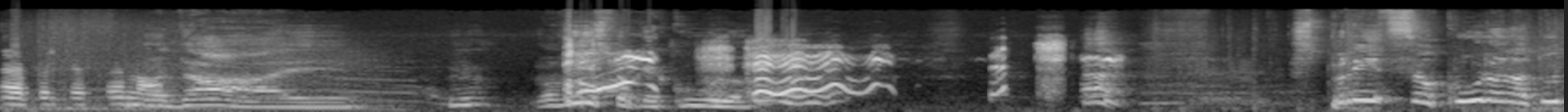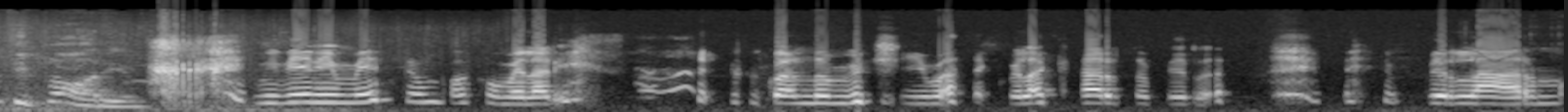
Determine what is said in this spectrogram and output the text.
eh, perché te Ma no. dai! Mm, Ho visto che culo! Ah, sprizzo culo da tutti i pori! Mi viene in mente un po' come la risa quando mi usciva quella carta per, per l'arma.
